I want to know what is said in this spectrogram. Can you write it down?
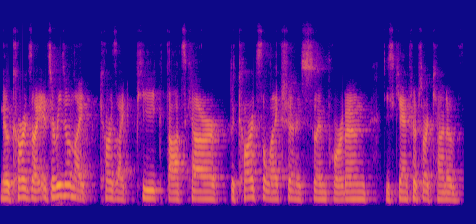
know, cards like it's a reason like cards like Peak, Thoughtscour, the card selection is so important. These cantrips are kind of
